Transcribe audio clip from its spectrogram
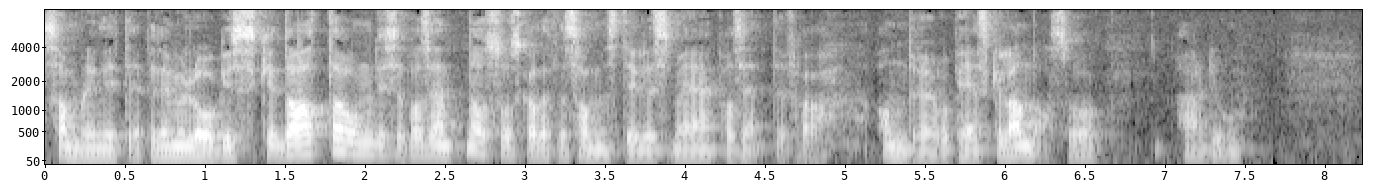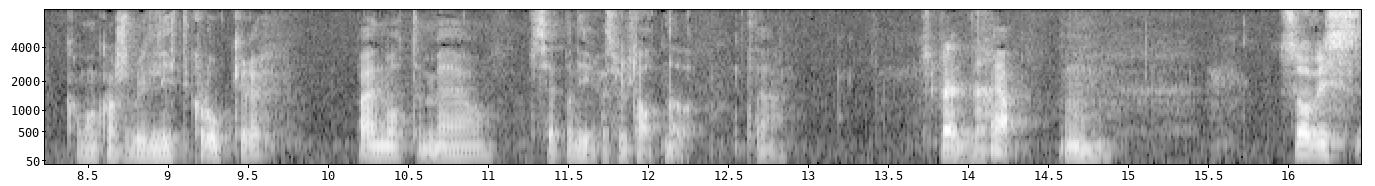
samle inn litt epidemiologiske data om disse pasientene, og så skal dette sammenstilles med pasienter fra andre europeiske land. Da. Så er det jo Kan man kanskje bli litt klokere på en måte med å se på de resultatene, da. Det, Spennende. ja. Mm. Så hvis,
